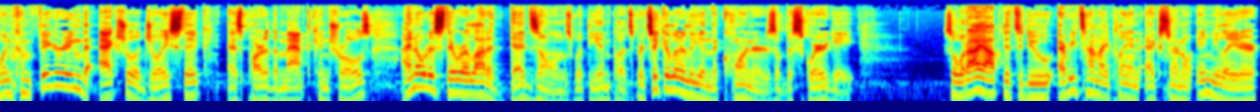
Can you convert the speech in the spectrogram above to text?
When configuring the actual joystick as part of the mapped controls, I noticed there were a lot of dead zones with the inputs, particularly in the corners of the square gate. So what I opted to do every time I play an external emulator,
